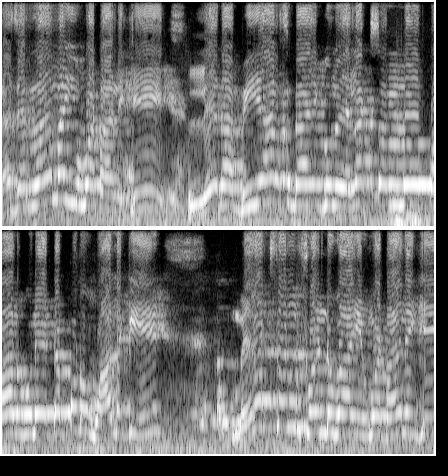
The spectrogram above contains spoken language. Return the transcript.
నజర్నామా ఇవ్వటానికి లేదా బీఆర్ఎస్ నాయకులు ఎలక్షన్లో పాల్గొనేటప్పుడు వాళ్ళకి ఎలక్షన్ ఫండ్గా ఇవ్వటానికి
